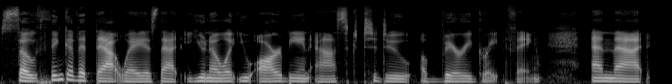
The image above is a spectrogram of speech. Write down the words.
So think of it that way is that you know what? You are being asked to do a very great thing and that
